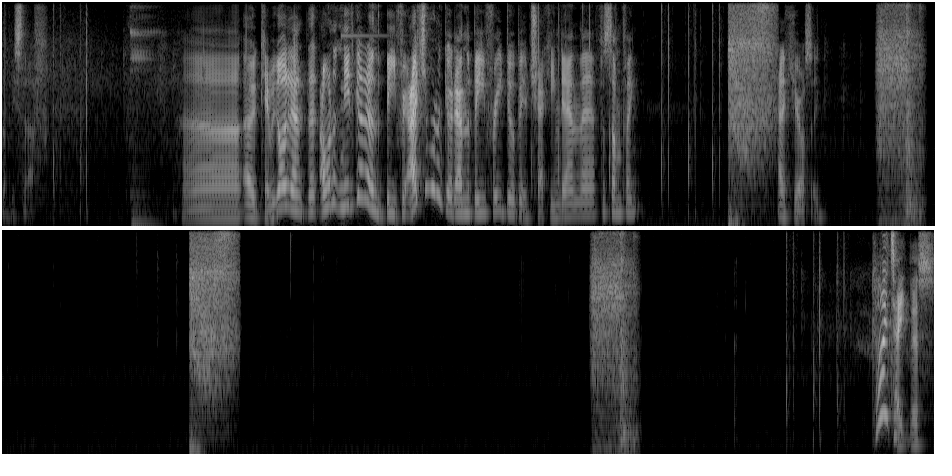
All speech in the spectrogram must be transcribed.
Lovely stuff. Uh, okay, we got down. I want to need to go down the B three. I actually want to go down the B three, do a bit of checking down there for something. Out of curiosity. Can I take this?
